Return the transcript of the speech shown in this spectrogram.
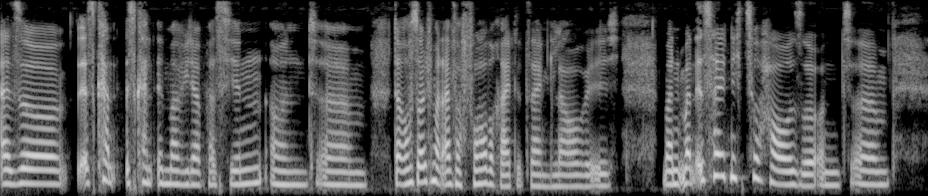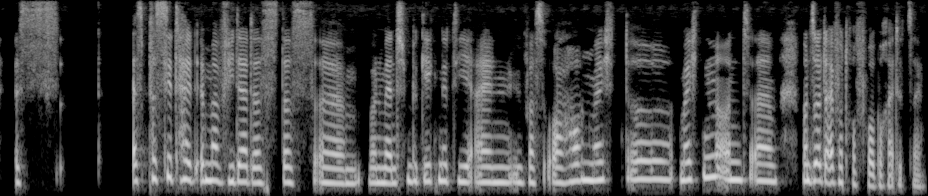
also es kann, es kann immer wieder passieren und ähm, darauf sollte man einfach vorbereitet sein, glaube ich. Man, man ist halt nicht zu Hause und ähm, es, es passiert halt immer wieder, dass, dass ähm, man Menschen begegnet, die einen übers Ohr hauen möchte, möchten und ähm, man sollte einfach darauf vorbereitet sein.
